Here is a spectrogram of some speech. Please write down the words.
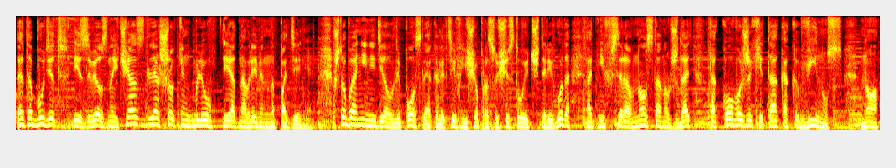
Это будет и звездный час для Шокинг Блю, и одновременно падение. Что бы они ни делали после, а коллектив еще просуществует 4 года, от них все равно станут ждать такого же хита, как «Винус». Но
